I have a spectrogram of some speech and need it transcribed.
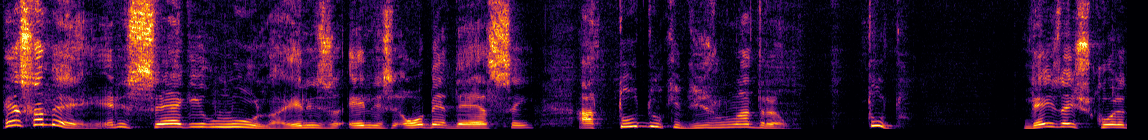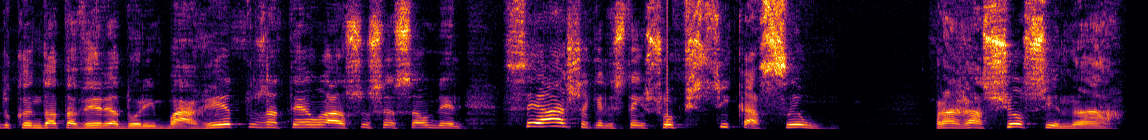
Pensa bem, eles seguem o Lula, eles, eles obedecem a tudo que diz um ladrão. Tudo. Desde a escolha do candidato a vereador em Barretos até a sucessão dele. Você acha que eles têm sofisticação para raciocinar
